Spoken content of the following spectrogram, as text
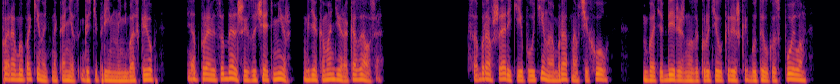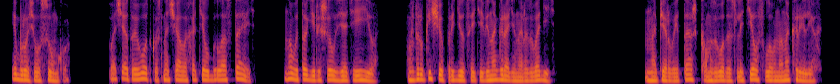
пора бы покинуть, наконец, гостеприимный небоскреб и отправиться дальше изучать мир, где командир оказался. Собрав шарики и паутину обратно в чехол, батя бережно закрутил крышкой бутылку с пойлом и бросил в сумку. Початую водку сначала хотел было оставить, но в итоге решил взять и ее. Вдруг еще придется эти виноградины разводить. На первый этаж комзвода слетел, словно на крыльях.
